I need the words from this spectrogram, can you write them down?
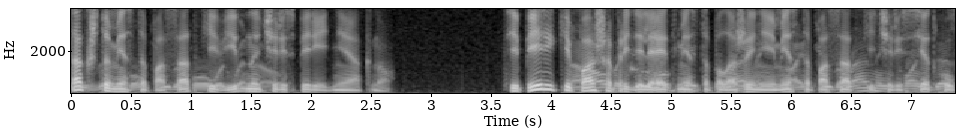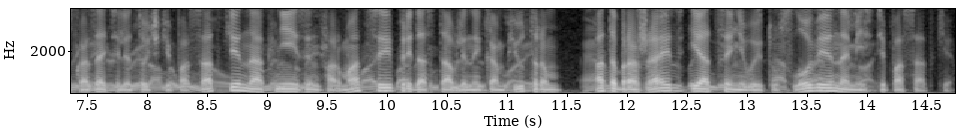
так что место посадки видно через переднее окно. Теперь экипаж определяет местоположение места посадки через сетку указателя точки посадки на окне из информации, предоставленной компьютером, отображает и оценивает условия на месте посадки.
